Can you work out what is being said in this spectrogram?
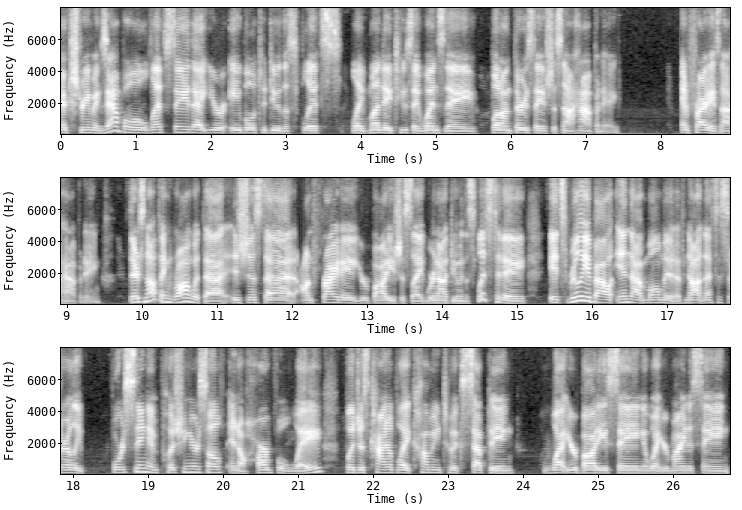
extreme example, let's say that you're able to do the splits like Monday, Tuesday, Wednesday, but on Thursday it's just not happening. And Friday is not happening. There's nothing wrong with that. It's just that on Friday, your body's just like, we're not doing the splits today. It's really about in that moment of not necessarily forcing and pushing yourself in a harmful way, but just kind of like coming to accepting what your body is saying and what your mind is saying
